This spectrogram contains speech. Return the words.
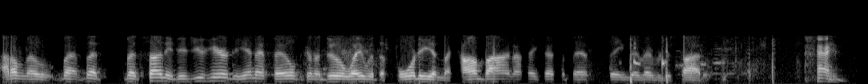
I don't know. But but but Sonny, did you hear the NFL is going to do away with the 40 and the combine? I think that's the best thing they've ever decided. I,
